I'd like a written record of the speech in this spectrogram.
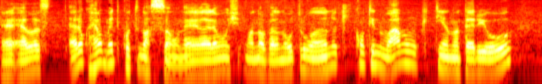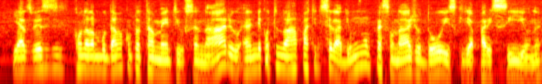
é, elas eram realmente continuação, né? Era uma novela no outro ano que continuavam o que tinha no anterior. E às vezes, quando ela mudava completamente o cenário, ela ainda continuava a partir de, sei lá, de um personagem ou dois que apareciam, né?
